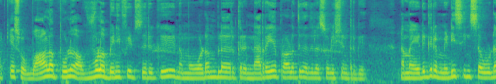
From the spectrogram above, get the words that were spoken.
ஓகே ஸோ வாழைப்பூவில் அவ்வளோ பெனிஃபிட்ஸ் இருக்குது நம்ம உடம்புல இருக்கிற நிறைய ப்ராப்ளத்துக்கு அதில் சொல்யூஷன் இருக்குது நம்ம எடுக்கிற மெடிசின்ஸை விட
